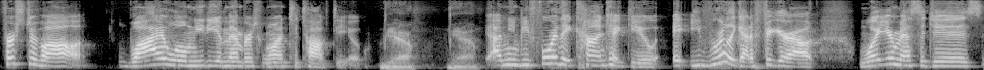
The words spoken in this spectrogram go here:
first of all, why will media members want to talk to you? Yeah, yeah. I mean, before they contact you, it, you've really got to figure out what your message is,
